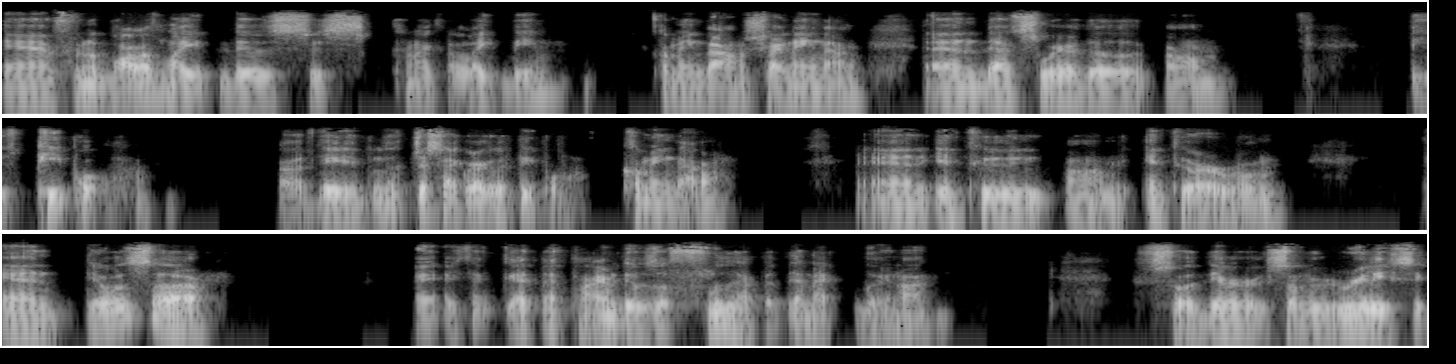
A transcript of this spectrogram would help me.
and from the ball of light, there's this kind of like a light beam coming down, shining down, and that's where the um, these people uh, they look just like regular people coming down and into um, into our room. And there was a, I, I think at that time there was a flu epidemic going on. So there were some really sick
